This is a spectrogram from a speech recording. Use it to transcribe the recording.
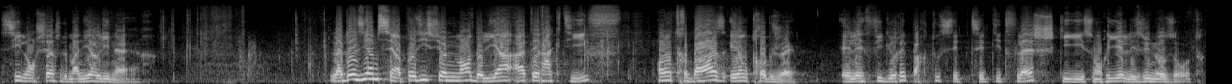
si l'on cherche de manière linéaire. La deuxième, c'est un positionnement de liens interactifs entre bases et entre objets. Elle est figurée par toutes ces, petites flèches qui sont reliées les unes aux autres.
